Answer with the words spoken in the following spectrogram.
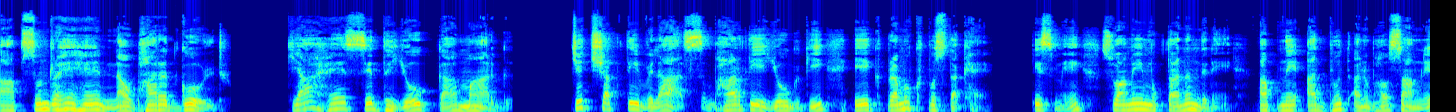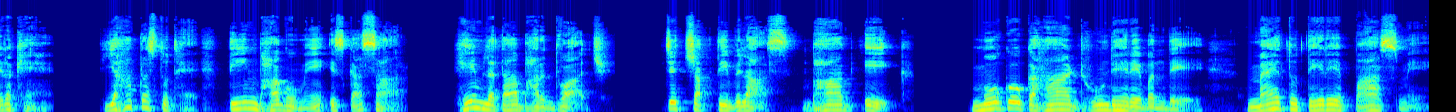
आप सुन रहे हैं नवभारत गोल्ड। क्या है सिद्ध योग का मार्ग? चित शक्ति विलास भारतीय योग की एक प्रमुख पुस्तक है। इसमें स्वामी मुक्तानंद ने अपने अद्भुत अनुभव सामने रखे हैं। यहाँ प्रस्तुत है तीन भागों में इसका सार। हेमलता भारद्वाज चित शक्ति विलास, भाग एक। मोको कहा ढूंढे रे बंदे, मैं तो तेरे पास में।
